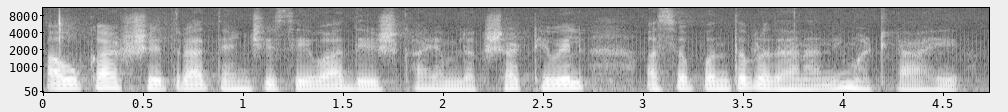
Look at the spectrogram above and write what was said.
अवकाश क्षेत्रात त्यांची सेवा देश कायम लक्षात ठेवेल असं पंतप्रधानांनी म्हटलं आहे.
